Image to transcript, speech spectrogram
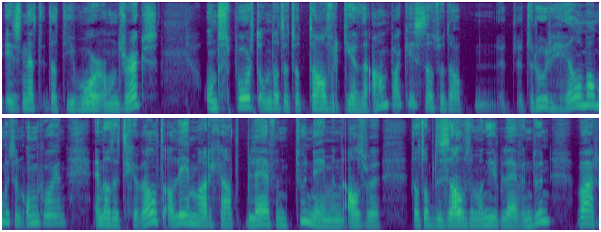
is net dat die war on drugs ontspoort omdat het totaal verkeerde aanpak is, dat we dat, het- roer helemaal moeten omgooien en dat het geweld alleen maar gaat blijven toenemen als we dat op dezelfde manier blijven doen, waar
